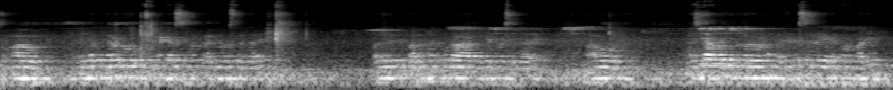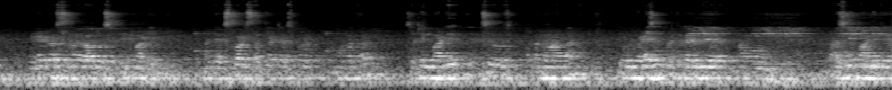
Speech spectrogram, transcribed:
ಸುಮಾರು ಐವತ್ತೆರಡು ಮೆಡಿಕಲ್ಸ್ ಕಾರ್ಯನಿರ್ವಹಿಸ್ತಿದ್ದಾರೆ ಅದೇ ರೀತಿ ತಾಲೂಕಿನಲ್ಲಿ ಕೂಡ ನಿರ್ವಹಿಸಿದ್ದಾರೆ ನಾವು ಪ್ರಕರಣಗಳನ್ನು ಮೆಡಿಕಲ್ಸ್ಗಳಿಗೆ ರೆಫರ್ ಮಾಡಿ ಮೆಡಿಕಲ್ಸ್ನ ಅವರು ಸೆಟ್ಟಿಂಗ್ ಮಾಡಿ, ಅಲ್ಲಿ ಎಕ್ಸ್ಪರ್ಟ್ ಸಬ್ಜೆಕ್ಟ್ ಎಕ್ಸ್ಪರ್ಟ್ ಮೂಲಕ ಸೆಟ್ಟಿಂಗ್ ಮಾಡಿ ಹೆಚ್ಚು ಪ್ರಕರಣಗಳನ್ನು ಇವು ಮೆಡಿಸಿನ್ ನಾವು ರಾಜಕೀಯ ಮಾಡಲಿಕ್ಕೆ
